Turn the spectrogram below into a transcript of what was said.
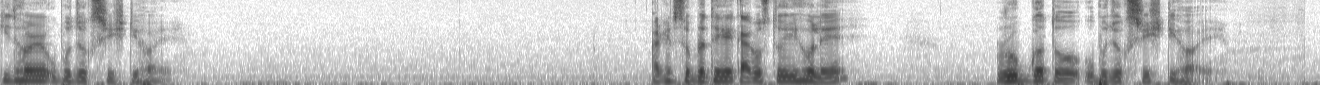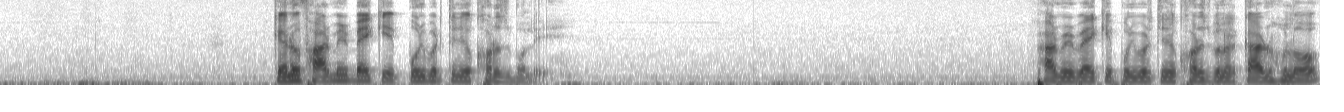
কী ধরনের উপযোগ সৃষ্টি হয়? আখের সোবরা থেকে কাগজ তৈরি হলে রূপগত উপযোগ সৃষ্টি হয়। কেন ফার্মের ব্যয়কে পরিবর্তনীয় খরচ বলে? ফার্মের ব্যয়কে পরিবর্তনীয় খরচ বলার কারণ হলো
